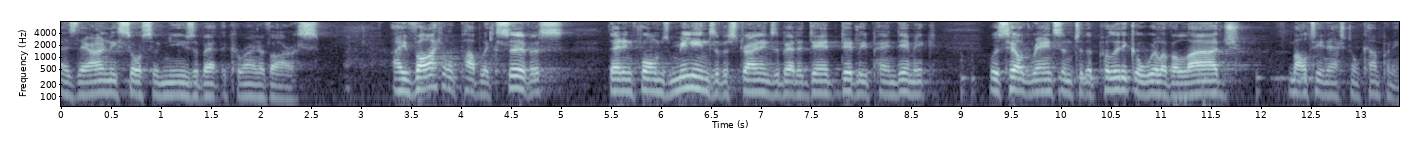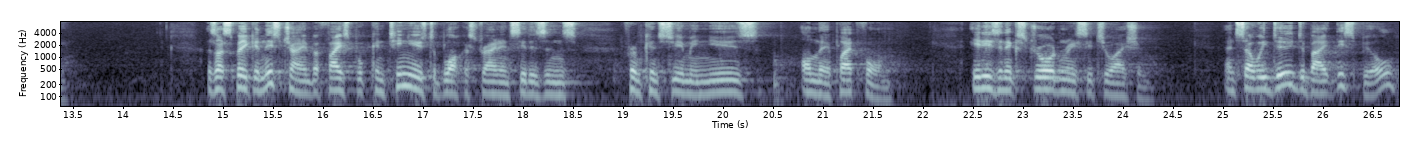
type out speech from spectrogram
as their only source of news about the coronavirus. A vital public service that informs millions of Australians about a de deadly pandemic was held ransom to the political will of a large multinational company. As I speak in this chamber, Facebook continues to block Australian citizens from consuming news on their platform. It is an extraordinary situation, and so we do debate this bill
